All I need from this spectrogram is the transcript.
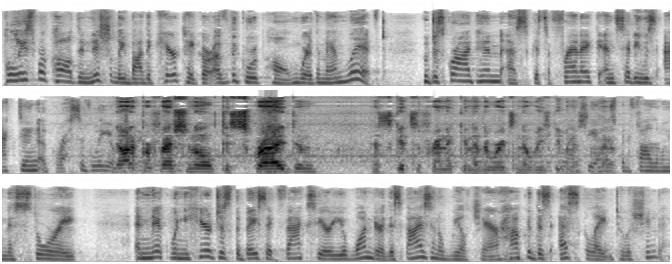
Police were called initially by the caretaker of the group home where the man lived who described him as schizophrenic and said he was acting aggressively. Not a professional, described him as schizophrenic. In other words, nobody's given us a has been following this story. And Nick, when you hear just the basic facts here, you wonder, this guy's in a wheelchair. How could this escalate into a shooting?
